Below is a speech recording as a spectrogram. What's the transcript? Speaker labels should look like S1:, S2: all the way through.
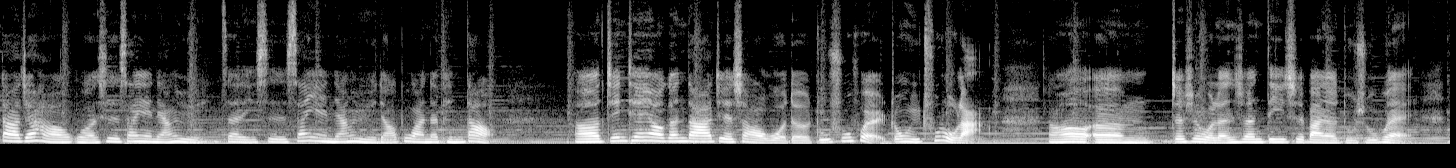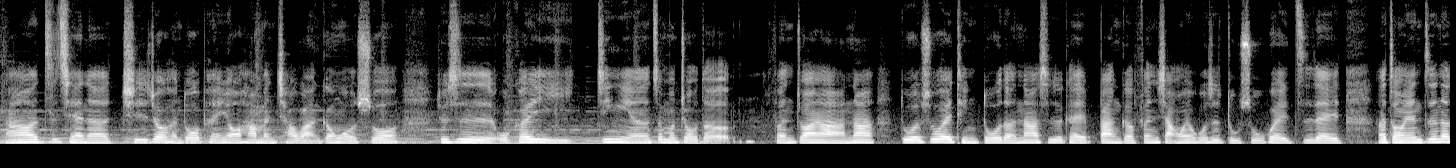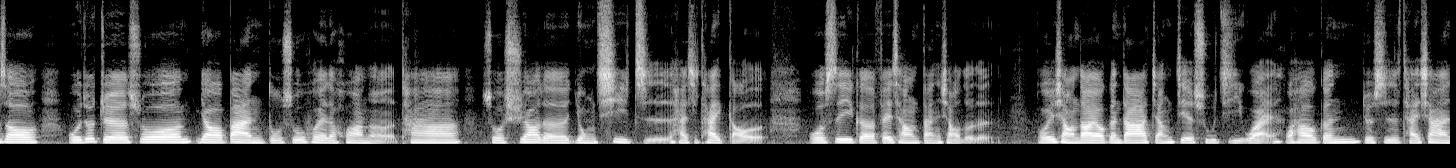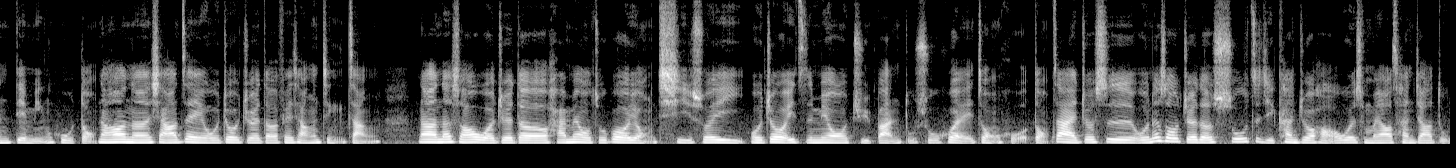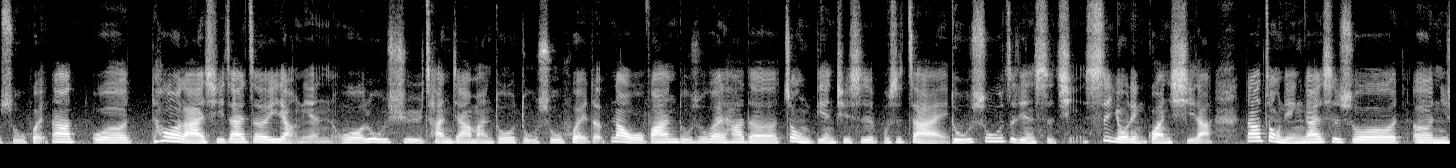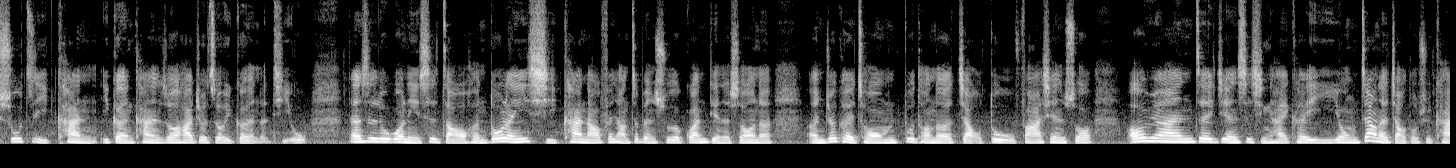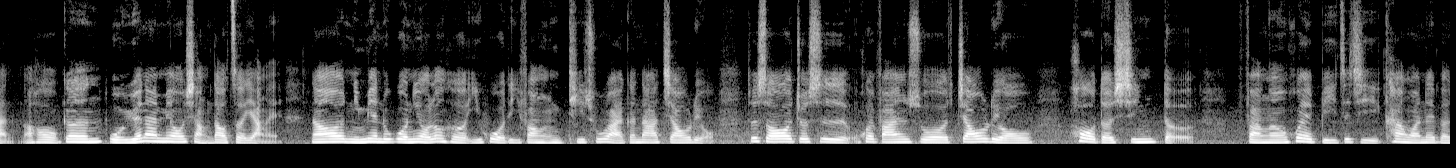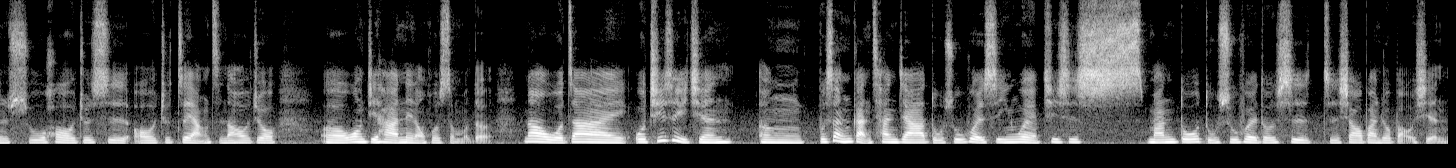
S1: 大家好，我是三言两语，这里是三言两语聊不完的频道。好，今天要跟大家介绍我的读书会终于出炉啦。然后，嗯，这是我人生第一次办的读书会。然后之前呢，其实就很多朋友他们敲碗跟我说，就是我可以经营了这么久的。粉专啊，那读的书也挺多的，那是不是可以办个分享会或是读书会之类？那总而言之，那时候我就觉得说，要办读书会的话呢，它所需要的勇气值还是太高了。我是一个非常胆小的人，我一想到要跟大家讲解书籍以外，我还要跟就是台下人点名互动，然后呢，想到这里我就觉得非常紧张。那那时候我觉得还没有足够的勇气，所以我就一直没有举办读书会这种活动。再就是我那时候觉得书自己看就好，为什么要参加读书会？那我后来其实在这一两年，我陆续参加蛮多读书会的。那我发现读书会它的重点其实不是在读书这件事情，是有点关系啦。那重点应该是说，呃，你书自己看一个人看的时候，它就只有一个人的体悟。但是如果你是找很多跟一起看，然后分享这本书的观点的时候呢，嗯、你就可以从不同的角度发现说，哦，原来这件事情还可以用这样的角度去看，然后跟我原来没有想到这样诶，然后里面如果你有任何疑惑的地方，你提出来跟大家交流，这时候就是会发现说，交流后的心得反而会比自己看完那本书后就是哦就这样子，然后就。呃，忘记它的内容或什么的。那我在我其实以前嗯不是很敢参加读书会，是因为其实蛮多读书会都是直销办就保险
